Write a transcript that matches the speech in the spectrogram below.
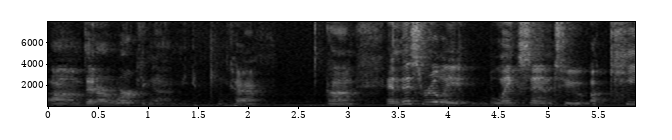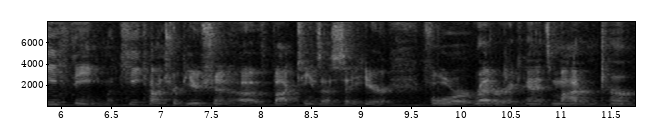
um, that are working on me, okay? Um, and this really links into a key theme, a key contribution of Bakhtin's essay here for rhetoric and its modern term.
